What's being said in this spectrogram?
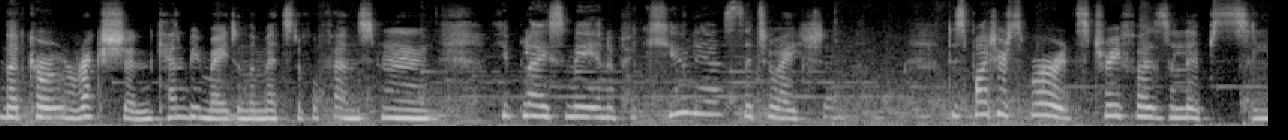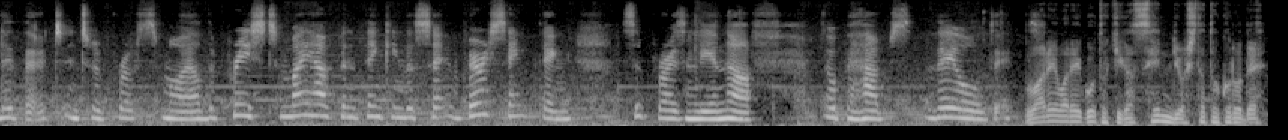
That correction can be made in the midst of offense. Hmm. You place me in a peculiar situation. Despite her words, Trifa's lips slithered into a broad smile. The priest may have been thinking the same, very same thing, surprisingly enough. Or perhaps they all did. 我々ごときが占領したところで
